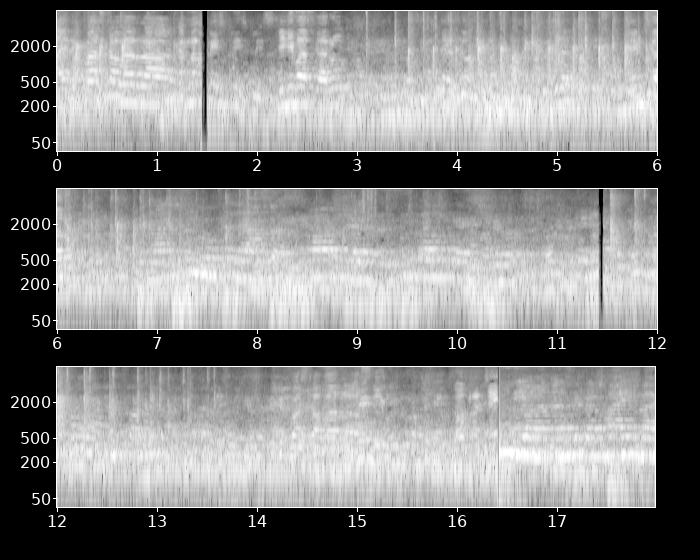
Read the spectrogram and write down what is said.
I request our MLA please please please Srinivas గారు జేమ్స్ గారు request our doctor J the honors confined by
